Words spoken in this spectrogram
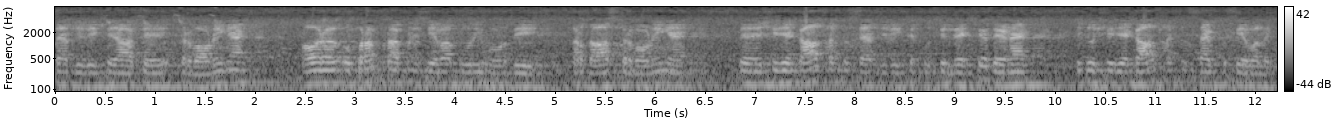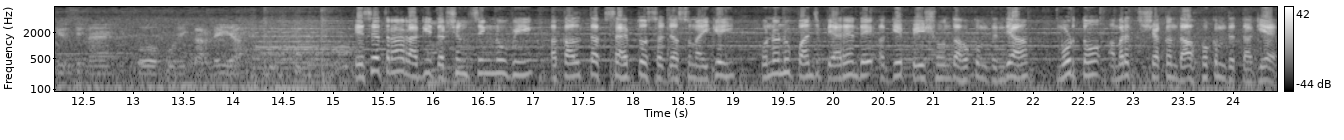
ਸਾਹਿਬ ਜੀ ਵਿਖੇ ਆ ਕੇ ਕਰਵਾਉਣੀ ਹੈ ਔਰ ਉਪਰੰਤ ਆਪਣੀ ਸੇਵਾ ਪੂਰੀ ਹੋਣ ਦੀ ਅਰਦਾਸ ਕਰਵਾਉਣੀ ਹੈ। ਤੇ ਸ਼੍ਰੀ ਅਕਾਲ ਤਖਤ ਸਾਹਿਬ ਜੀ ਵਿਖੇ ਤੁਸੀਂ ਲਿਖ ਕੇ ਦੇਣਾ ਹੈ ਕਿ ਜੋ ਸ਼੍ਰੀ ਅਕਾਲ ਤਖਤ ਸਾਹਿਬ ਦੀ ਸੇਵਾ ਲੱਗੀ ਸੀ, ਮੈਂ ਉਹ ਪੂਰੀ ਕਰ ਲਈ ਆ। ਇਸੇ ਤਰ੍ਹਾਂ ਰਾਗੀ ਦਰਸ਼ਨ ਸਿੰਘ ਨੂੰ ਵੀ ਅਕਾਲ ਤਖਤ ਸਾਹਿਬ ਤੋਂ ਸਜ਼ਾ ਸੁਣਾਈ ਗਈ। ਉਹਨਾਂ ਨੂੰ ਪੰਜ ਪਿਆਰਿਆਂ ਦੇ ਅੱਗੇ ਪੇਸ਼ ਹੋਣ ਦਾ ਹੁਕਮ ਦਿੰਦਿਆਂ ਮੁੜ ਤੋਂ ਅੰਮ੍ਰਿਤ ਛਕਣ ਦਾ ਹੁਕਮ ਦਿੱਤਾ ਗਿਆ ਹੈ।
